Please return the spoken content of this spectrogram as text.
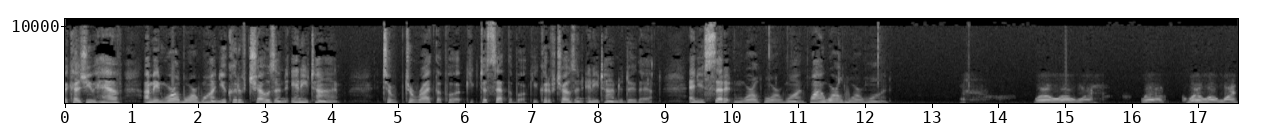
because you have. I mean, World War One. You could have chosen any time to to write the book, to set the book. You could have chosen any time to do that, and you set it in World War One. Why World War One? World War One. Well, World War One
